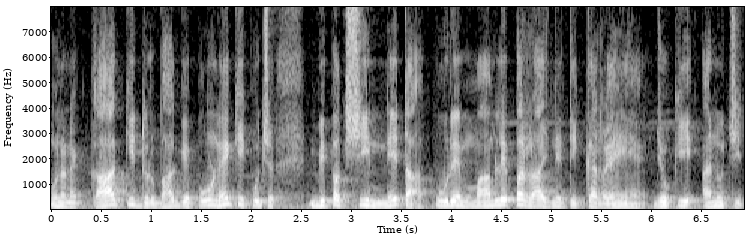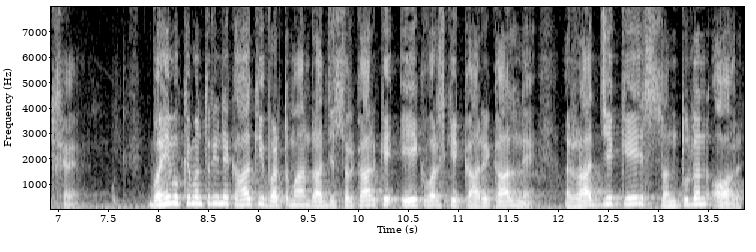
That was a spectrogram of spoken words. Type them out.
उन्होंने कहा कि दुर्भाग्यपूर्ण है कि कुछ विपक्षी नेता पूरे मामले पर राजनीति कर रहे हैं, जो कि अनुचित है। वहीं मुख्यमंत्री ने कहा कि वर्तमान राज्य सरकार के एक वर्ष के कार्यकाल ने राज्य के संतुलन और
